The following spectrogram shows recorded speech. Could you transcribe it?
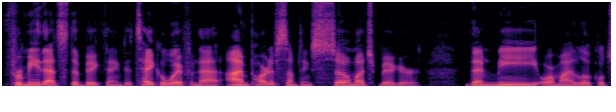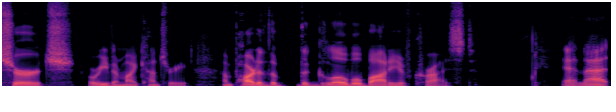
for me, that's the big thing to take away from that. I'm part of something so much bigger than me or my local church or even my country. I'm part of the, the global body of Christ. and that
